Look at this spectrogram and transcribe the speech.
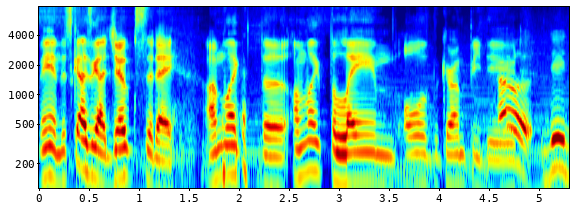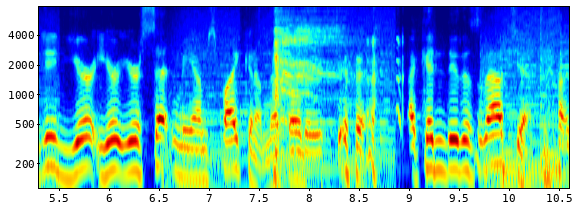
Man, this guy's got jokes today. I'm like the I'm like the lame old grumpy dude. Oh, dude, dude, you're you're you're setting me. I'm spiking them. That's all there is to it. I couldn't do this without you.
